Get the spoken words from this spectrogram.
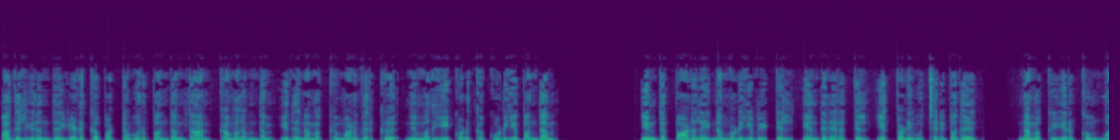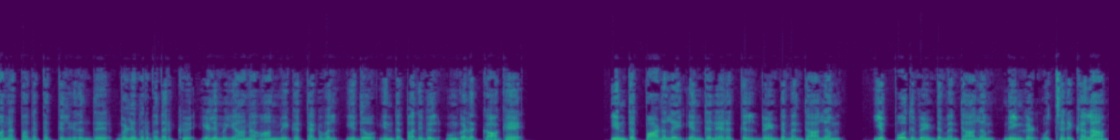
அதில் இருந்து எடுக்கப்பட்ட ஒரு பந்தம்தான் கமலவந்தம். இது நமக்கு மனதிற்கு நிம்மதியை கொடுக்கக்கூடிய பந்தம். இந்த பாடலை நம்முடைய வீட்டில் எந்த நேரத்தில் எப்படி உச்சரிப்பது? நமக்கு இருக்கும் மனப்பதட்டத்தில் இருந்து வெளிவருவதற்கு எளிமையான ஆன்மீக தகவல் இதோ இந்த பதிவில் உங்களுக்காக. இந்த பாடலை எந்த நேரத்தில் வேண்டுமென்றாலும் எப்போது வேண்டுமென்றாலும் நீங்கள் உச்சரிக்கலாம்.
